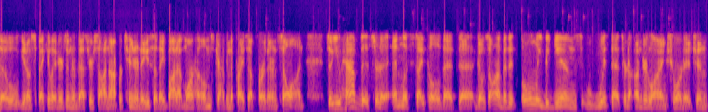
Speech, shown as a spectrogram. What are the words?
So you know speculators and investors saw an opportunity, so they bought up more homes, driving the price up further, and so on. So you have this sort of endless cycle that uh, goes on, but it only begins with that sort of underlying shortage, and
